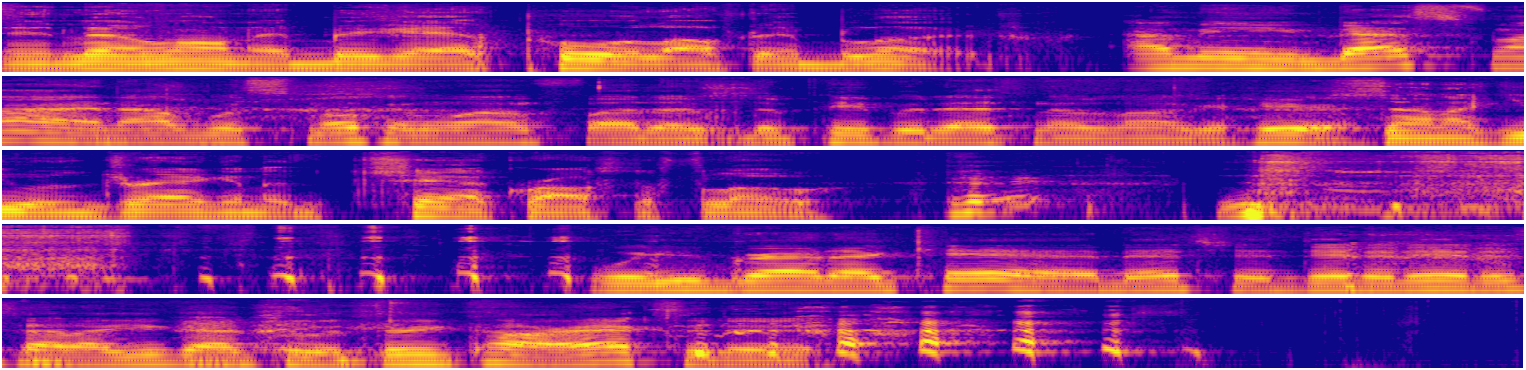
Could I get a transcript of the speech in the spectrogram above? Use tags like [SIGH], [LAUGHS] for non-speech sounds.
And let alone that big ass pull off that blunt. I mean, that's fine. I was smoking one for the, the people that's no longer here. Sound like you was dragging a chair across the floor. [LAUGHS] When you grab that can, that shit did it in. It sounded like you got into a three car accident. [LAUGHS]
